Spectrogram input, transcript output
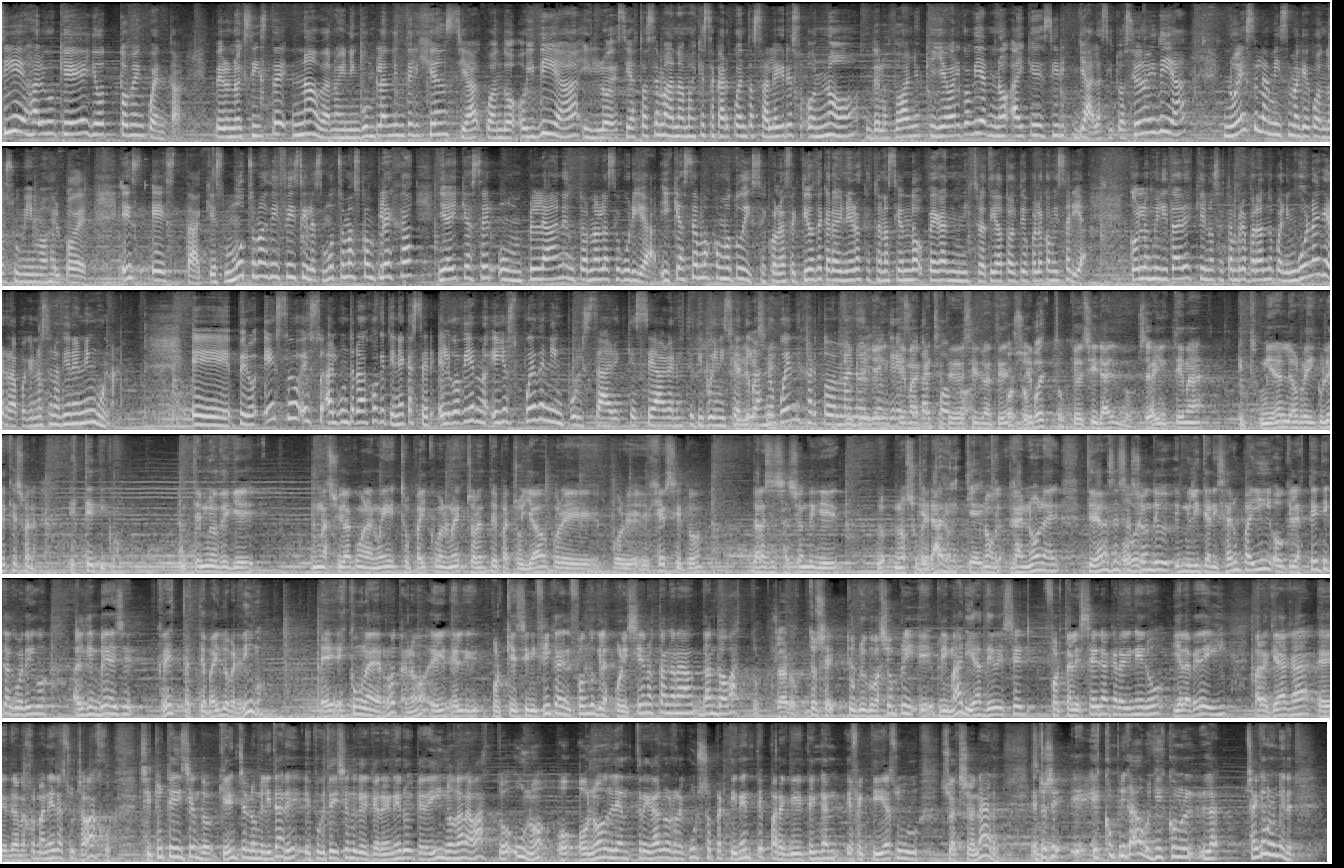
sí es algo que yo tome en cuenta, pero no existe nada, no hay ningún plan de inteligencia cuando hoy día, y lo decía esta semana, más que sacar cuentas alegres o no de los dos años que lleva el gobierno, hay que decir ya, la situación hoy día no es la misma que cuando asumimos el poder, es esta, que es mucho más difícil, es mucho más compleja y hay que hacer un plan en torno a la seguridad. ¿Y qué hacemos, como tú dices, con los efectivos de carabineros que están haciendo pega administrativa todo el tiempo en la comisaría? Con los militares que no se están preparando para ninguna guerra, porque no se nos viene ninguna. Eh, pero eso es algún trabajo que tiene que hacer el gobierno. Ellos pueden impulsar que se hagan este tipo de iniciativas. No pueden dejar todo en manos del Congreso tema, tampoco. Por supuesto. Te, voy a decir algo. Hay un tema, mirad lo ridiculez que suena, estético. En términos de que una ciudad como la nuestra, un país como el nuestro, patrullado por, eh, por ejército, da la sensación de que nos superaron. ganó te da la sensación de militarizar un país o que la estética, como te digo, alguien ve y dice, cresta, este país lo perdimos. Eh, es como una derrota, ¿no? porque significa en el fondo que las policías no están dando abasto. Claro. Entonces, tu preocupación eh, primaria debe ser fortalecer a Carabinero y a la PDI para que haga eh, de la mejor manera su trabajo. Si tú estás diciendo que entren los militares, es porque estás diciendo que el Carabinero y PDI no dan abasto, uno, o, no le han entregado los recursos pertinentes para que tengan efectividad su, accionar. Entonces, es complicado porque es como la... Saquemos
